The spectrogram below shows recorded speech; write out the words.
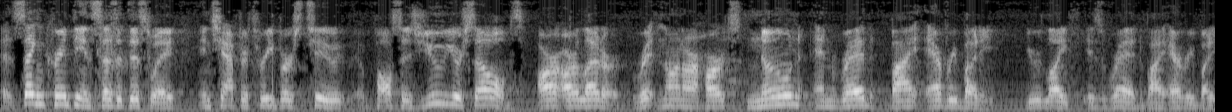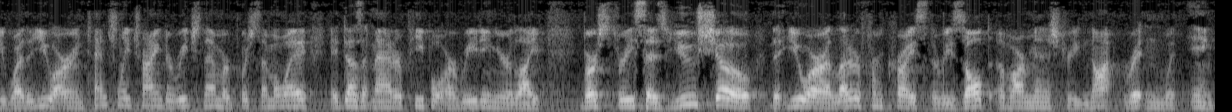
Uh, Second Corinthians says it this way in chapter 3, verse 2. Paul says, You yourselves are our letter, written on our hearts, known and read by everybody. Your life is read by everybody. Whether you are intentionally trying to reach them or push them away, it doesn't matter. People are reading your life. Verse 3 says, You show that you are a letter from Christ, the result of our ministry, not written with ink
